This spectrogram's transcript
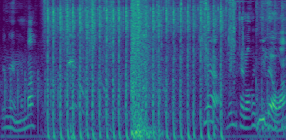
เป็นเห็นมันปะเชี่ยไม่มีใครล็อกให้พี่เลยเหรอวะ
